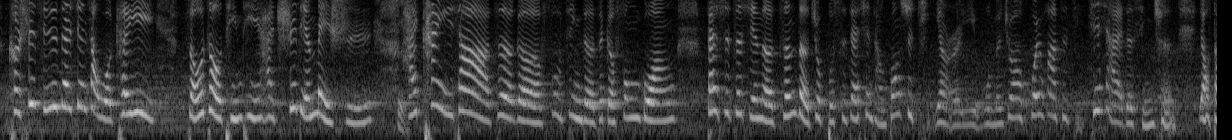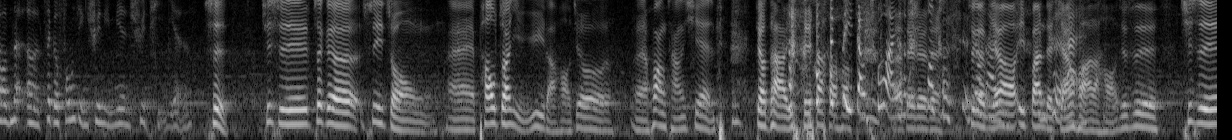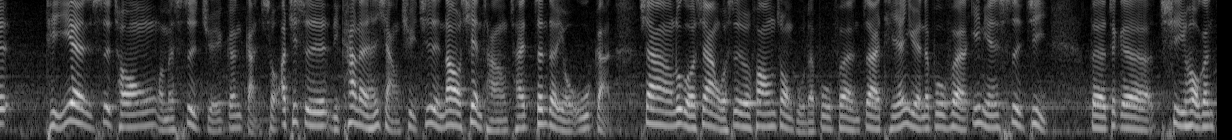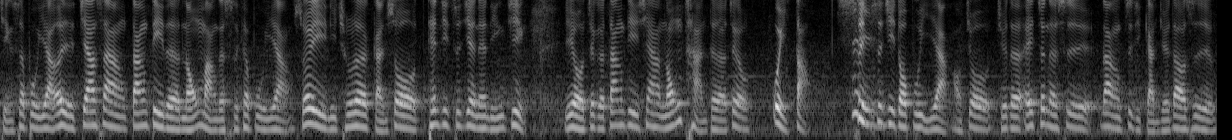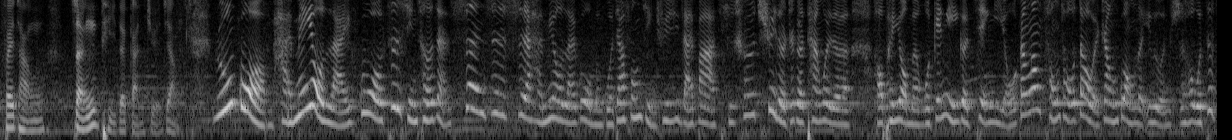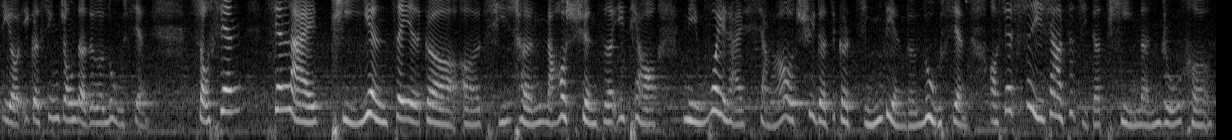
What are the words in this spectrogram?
可是其实在现场我可以走走停停，还吃点美食，还看一下这个附近的这个风光。但是这些呢，真的就不是在现场光是体验而已，我们就要规划自己接下来的行程，要到那呃这个风景区里面去体验。是，其实这个是一种哎抛砖引玉的哈，就呃放长线钓大鱼。自己讲出来了，对对放长线。这个比较一般的讲法了哈，就是其实。体验是从我们视觉跟感受啊，其实你看了很想去，其实你到现场才真的有五感。像如果像我是方重谷的部分，在田园的部分，一年四季的这个气候跟景色不一样，而且加上当地的农忙的时刻不一样，所以你除了感受天地之间的宁静，也有这个当地像农产的这个味道。四季都不一样哦，就觉得哎，真的是让自己感觉到是非常整体的感觉这样子。如果还没有来过自行车展，甚至是还没有来过我们国家风景区来把骑车去的这个摊位的好朋友们，我给你一个建议哦。我刚刚从头到尾这样逛了一轮之后，我自己有一个心中的这个路线。首先，先来体验这个呃骑乘，然后选择一条你未来想要去的这个景点的路线哦，先试一下自己的体能如何。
